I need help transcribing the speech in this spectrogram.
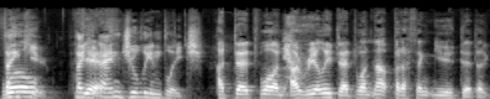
Thank Well, you, thank you, and Julian Bleach. I did want, I really did want that, but I think you did a,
